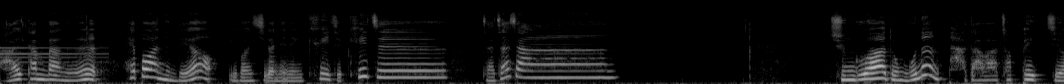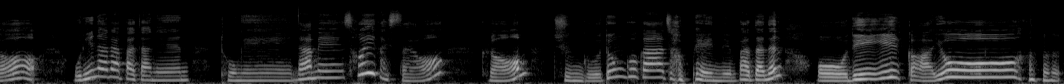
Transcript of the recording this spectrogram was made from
마을 탐방을 해보았는데요. 이번 시간에는 퀴즈 퀴즈 짜자잔 중구와 동구는 바다와 접해 있지요. 우리나라 바다는 동해, 남해, 서해가 있어요. 그럼 중구, 동구가 접해 있는 바다는 어디일까요?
